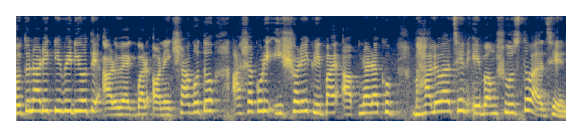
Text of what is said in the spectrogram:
নতুন আরেকটি ভিডিওতে আরও একবার অনেক স্বাগত। আশা করি ঈশ্বরের কৃপায় আপনারা খুব ভালো আছেন এবং সুস্থ আছেন।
